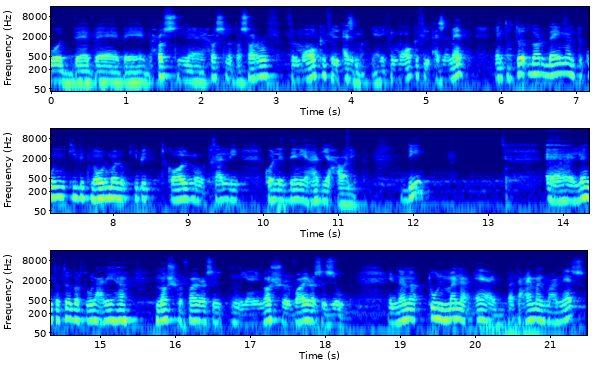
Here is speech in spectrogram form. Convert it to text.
وبحسن حسن تصرف في المواقف الأزمة. يعني في المواقف الأزمات انت تقدر دايما تكون kept normal و kept calm وتخلي كل الدنيا هادية حواليك. دي آه، اللي انت تقدر تقول عليها نشر فيروس يعني نشر فيروس الذوق ان أنا طول ما أنا قاعد بتعامل مع الناس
